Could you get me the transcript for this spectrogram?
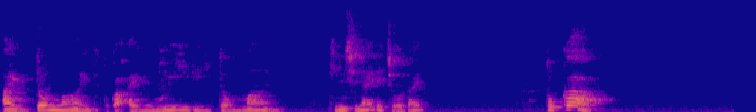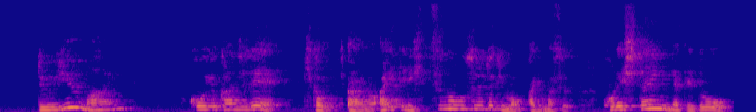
I don't mind とか、I really don't mind 気にしないでちょうだい。とか、Do you mind? こういう感じで聞かあの相手に質問をする時もあります。これしたいんだけど、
